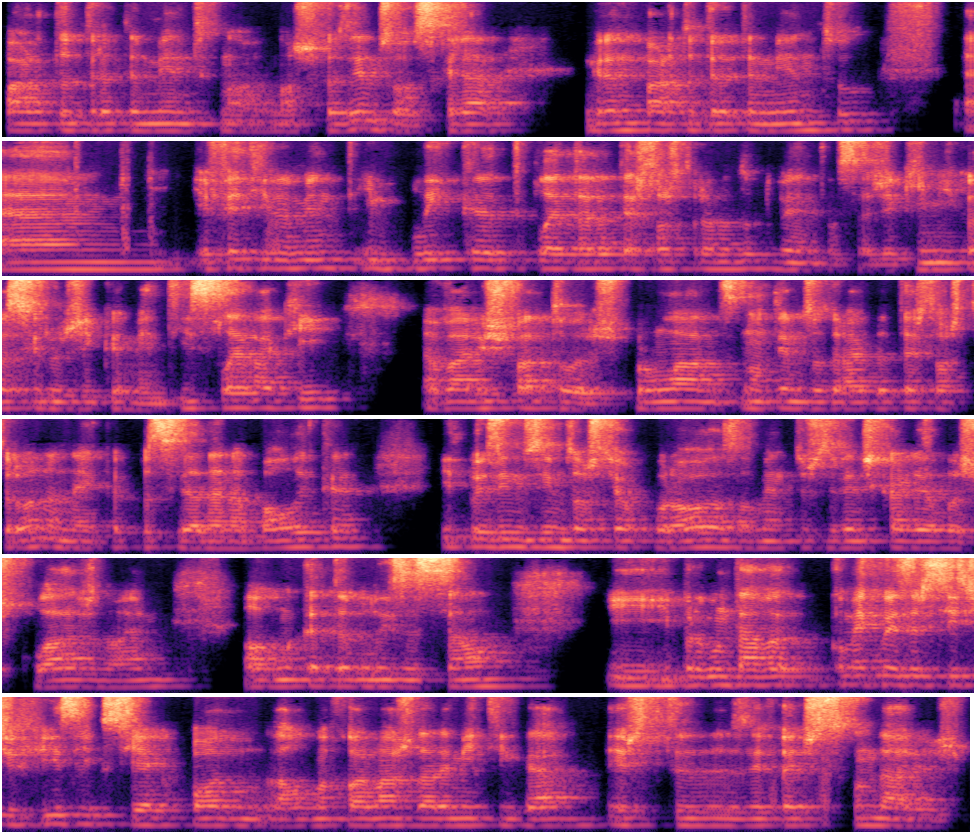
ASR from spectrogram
parte do tratamento que nós, nós fazemos, ou se calhar grande parte do tratamento, um, efetivamente implica depletar a testosterona do doente, ou seja, químico-cirurgicamente. Isso leva aqui a vários fatores. Por um lado, não temos o drive da testosterona, né, a capacidade anabólica, e depois induzimos osteoporose, aumento dos eventos cardiovasculares, não é? Alguma catabolização e, e, perguntava como é que o exercício físico, se é que pode de alguma forma ajudar a mitigar estes efeitos secundários.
